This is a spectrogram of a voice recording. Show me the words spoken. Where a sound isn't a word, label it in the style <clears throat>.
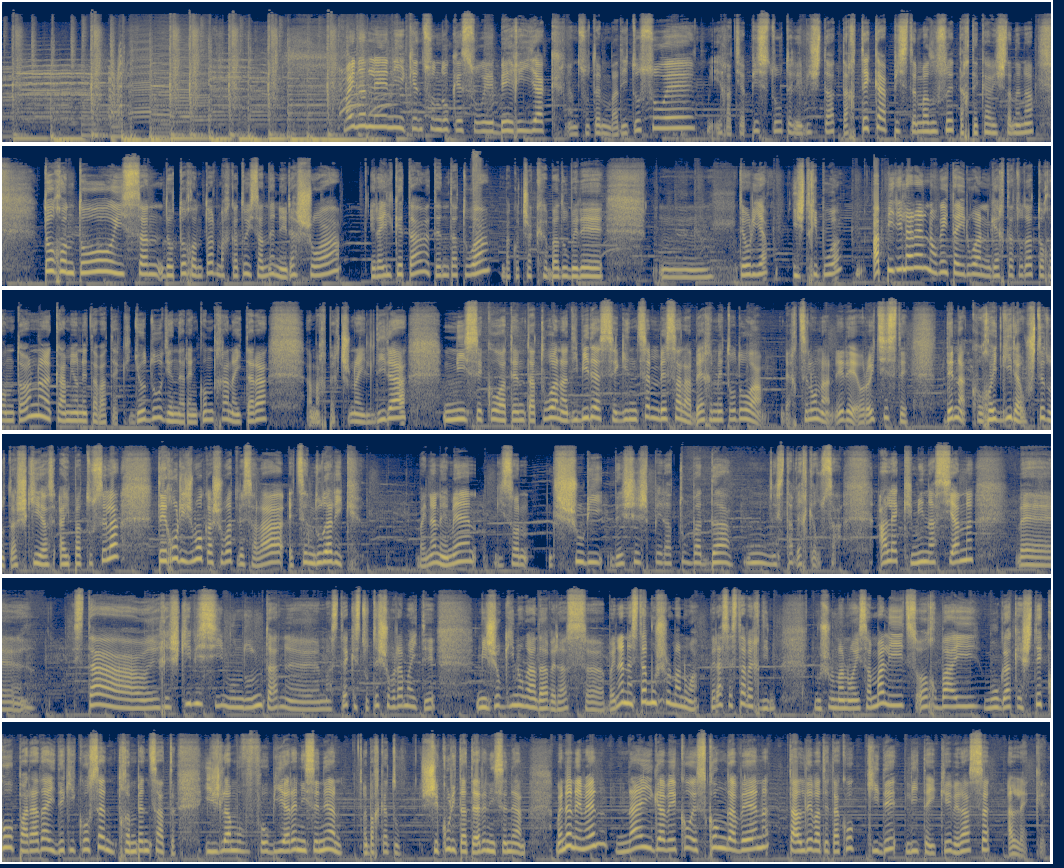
Baina lehenik entzun dukezue berriak entzuten badituzue, irratia piztu, telebista, tarteka pizten baduzue, tarteka biztan dena. Toronto izan, do Torontoan markatu izan den erasoa, erailketa, atentatua, bakotsak badu bere mm, teoria, istripua. Apirilaren hogeita iruan gertatu da Toronton kamioneta batek. Jodu, diendaren kontra, naitara, amak pertsona hildira, nizeko atentatuan adibidez egintzen bezala, ber metodoa, Bertzelonan, ere, oroitzizte, denak horroit gira uste dut aski aipatu zela, terrorismo kasu bat bezala, etzen dudarik. Baina hemen, gizon xuri desesperatu bat da, mm, ez da bergauza. Alek minazian, be, ez da erreski bizi mundu duntan, e, maztek ez dute sobra maite, misoginoa da beraz, e, baina ez da musulmanoa, beraz ez da berdin. Musulmanoa izan balitz, hor bai, mugak esteko parada idekiko zen, trempentzat, islamofobiaren izenean, ebarkatu, sekuritatearen izenean. Baina hemen, nahi gabeko eskongabeen talde batetako kide liteike beraz alek.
